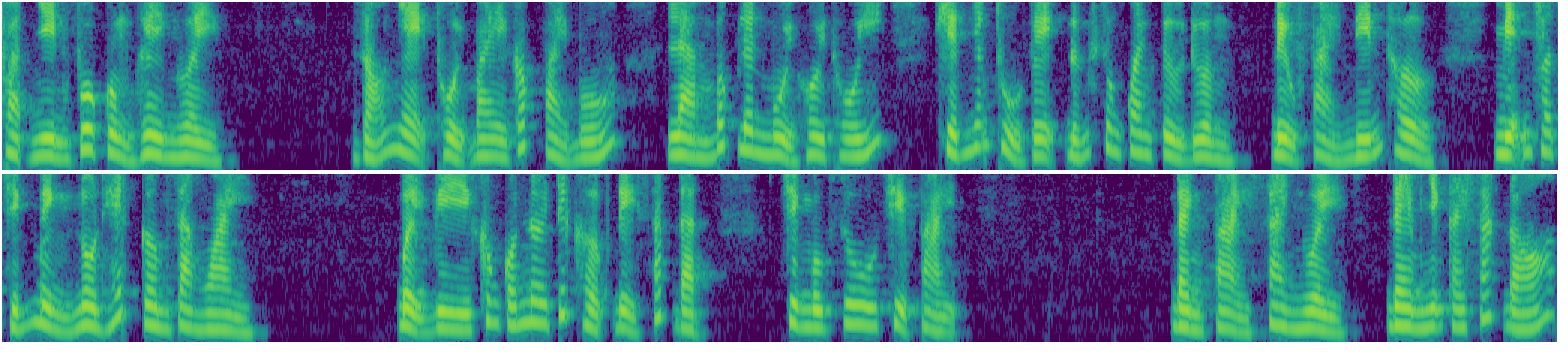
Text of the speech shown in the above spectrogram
thoạt nhìn vô cùng ghê người. Gió nhẹ thổi bay góc vải bố, làm bốc lên mùi hôi thối, khiến những thủ vệ đứng xung quanh từ đường đều phải nín thở, miễn cho chính mình nôn hết cơm ra ngoài. Bởi vì không có nơi thích hợp để sắp đặt, Trình Mục Du chỉ phải đành phải sai người đem những cái xác đó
